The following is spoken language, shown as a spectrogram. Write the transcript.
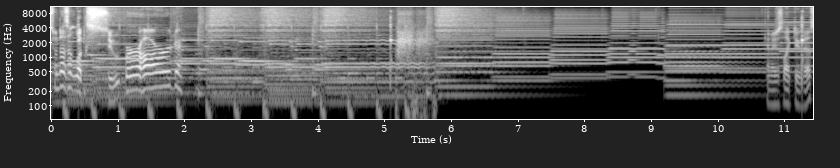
This one doesn't look super hard. Can I just, like, do this?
